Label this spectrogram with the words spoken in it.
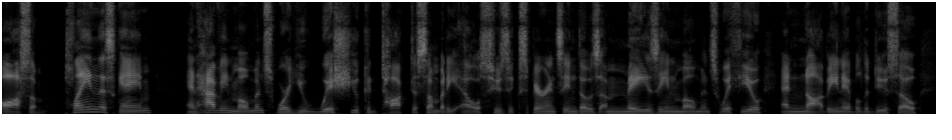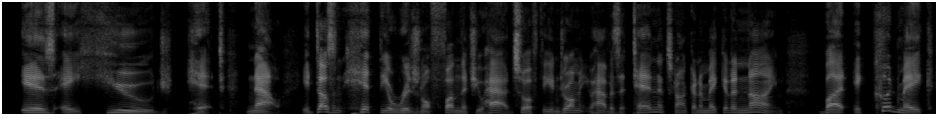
awesome. Playing this game and having moments where you wish you could talk to somebody else who's experiencing those amazing moments with you and not being able to do so is a huge hit. Now, it doesn't hit the original fun that you had. So if the enjoyment you have is a 10, it's not going to make it a 9, but it could make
